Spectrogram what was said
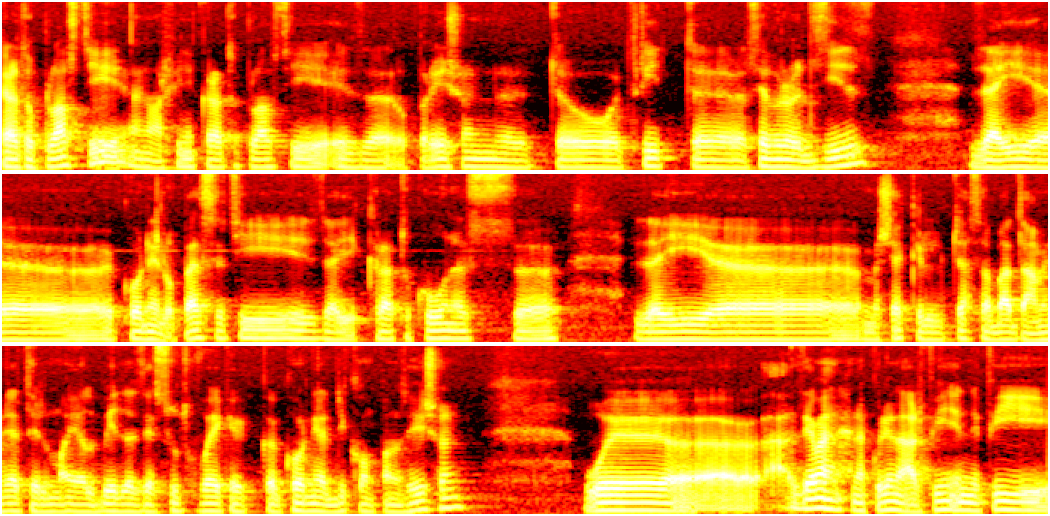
keratoplasty إحنا عارفين ال keratoplasty is operation to treat several diseases زي corneal opacity زي keratoconus زي مشاكل بتحصل بعد عمليات الميه البيضاء زي ال pseudophakic corneal decompensation وزي ما إحنا كلنا عارفين إن في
